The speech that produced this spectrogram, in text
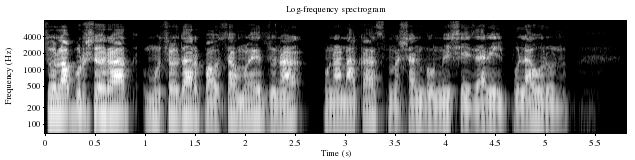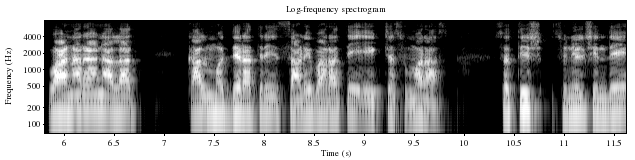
सोलापूर शहरात मुसळधार पावसामुळे जुना पुणा नाका स्मशानभूमी शेजारील पुलावरून वाहणाऱ्या नालात काल मध्यरात्री साडेबारा ते एकच्या सुमारास सतीश सुनील शिंदे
